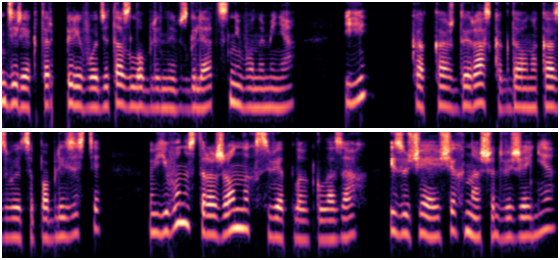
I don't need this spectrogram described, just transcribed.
Директор переводит озлобленный взгляд с него на меня и, как каждый раз, когда он оказывается поблизости, в его настороженных светлых глазах, изучающих наше движение,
